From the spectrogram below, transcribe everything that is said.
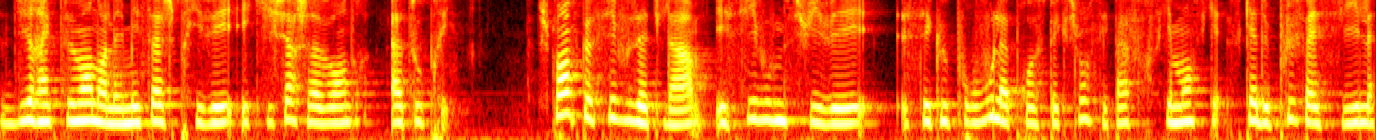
directement dans les messages privés et qui cherchent à vendre à tout prix. Je pense que si vous êtes là et si vous me suivez, c'est que pour vous la prospection c'est pas forcément ce qu'il y a de plus facile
